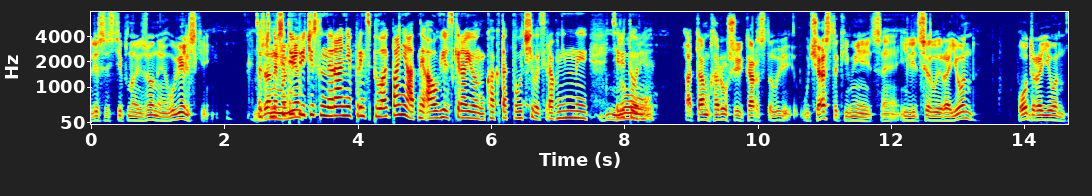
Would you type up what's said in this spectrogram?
лесостепной зоны Увельский. Слушайте, ну, все момент... три перечисленные ранее, в принципе, понятны, а Увельский район, как так получилось, равнинные территории? Ну, а там хороший карстовый участок имеется, или целый район, подрайон.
